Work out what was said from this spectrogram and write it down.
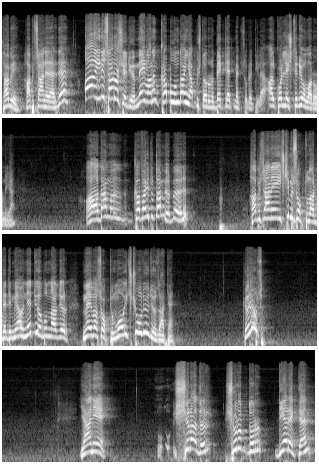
Tabi hapishanelerde aynı sarhoş ediyor. Meyvanın kabuğundan yapmışlar onu bekletmek suretiyle. Alkolleştiriyorlar onu yani. Adam e, kafayı tutamıyor. Böyle hapishaneye içki mi soktular dedim. Ya ne diyor bunlar diyor. Meyve soktum. O içki oluyor diyor zaten. Görüyor musun? Yani şıradır şuruptur diyerekten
